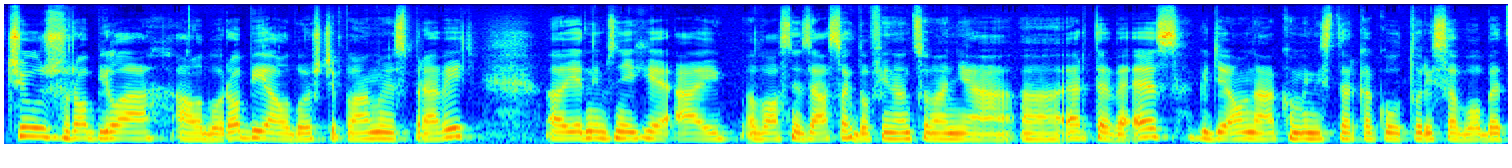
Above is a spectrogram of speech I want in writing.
či už robila, alebo robí, alebo ešte plánuje spraviť. Jedným z nich je aj vlastne zásah do financovania RTVS, kde ona ako ministerka kultúry sa vôbec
